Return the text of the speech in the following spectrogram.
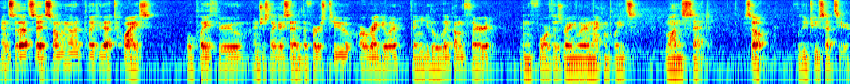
and so that's it. So I'm going to go ahead and play through that twice. We'll play through, and just like I said, the first two are regular, then you do the lick on the third, and the fourth is regular, and that completes one set. So, we'll do two sets here.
